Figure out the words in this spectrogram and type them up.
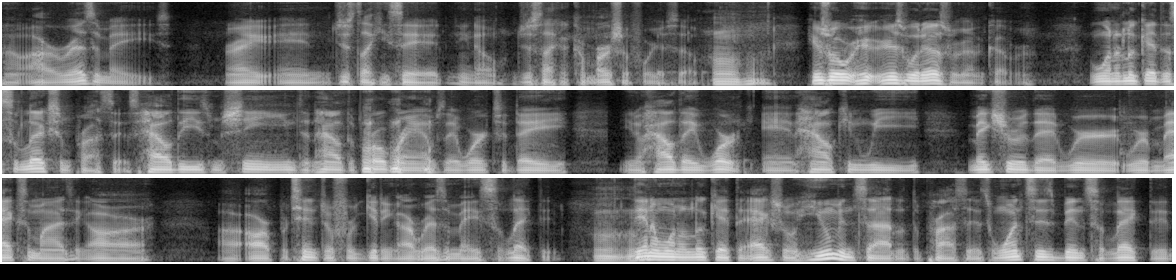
uh, our resumes, right? And just like he said, you know, just like a commercial for yourself. Mm-hmm. Here's what here's what else we're going to cover. We want to look at the selection process, how these machines and how the programs that work today, you know, how they work, and how can we make sure that we're we're maximizing our our, our potential for getting our resume selected. Mm-hmm. Then I want to look at the actual human side of the process. Once it's been selected,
